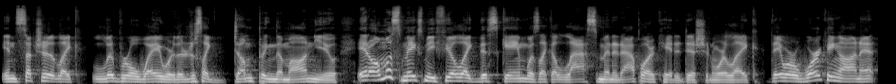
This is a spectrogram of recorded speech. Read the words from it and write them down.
in such a like liberal way where they're just like dumping them on you. It almost makes me feel like this game was like a last minute Apple Arcade edition where like they were working on it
